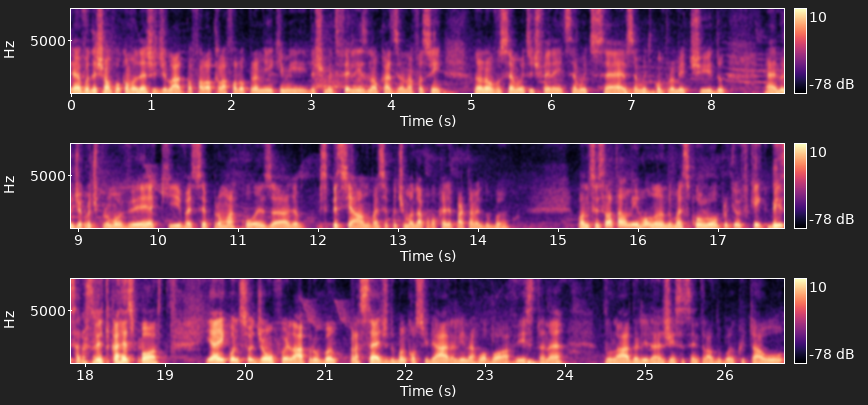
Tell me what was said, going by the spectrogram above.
E aí eu vou deixar um pouco a modéstia de lado pra falar o que ela falou pra mim, que me deixou muito feliz na ocasião. Ela falou assim: não, não, você é muito diferente, você é muito sério, você é muito comprometido. É, no dia que eu te promover aqui, vai ser pra uma coisa especial, não vai ser pra te mandar pra qualquer departamento do banco. Mano, não sei se ela tava me enrolando, mas colou porque eu fiquei bem satisfeito com a resposta. E aí, quando o seu John foi lá para o banco, para a sede do Banco Auxiliar, ali na rua Boa Vista, né? Do lado ali da agência central do Banco Itaú,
